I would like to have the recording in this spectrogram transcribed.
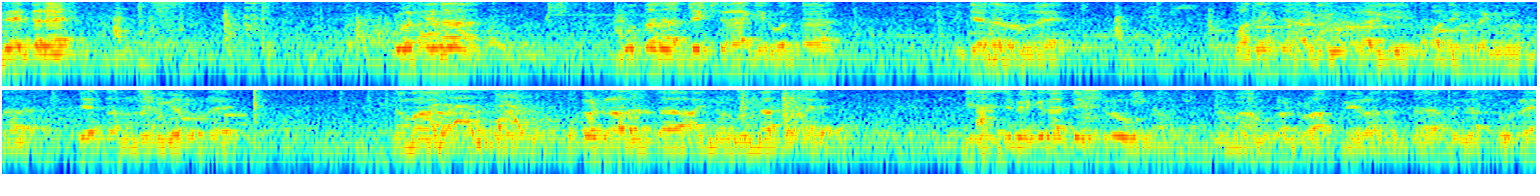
ಸ್ನೇಹಿತರೆ, ಇವತ್ತಿನ ನೂತನ ಅಧ್ಯಕ್ಷರಾಗಿರುವಂಥ ವಿದ್ಯಾಧರ್ ಅವರೇ, ಉಪಾಧ್ಯಕ್ಷರಾಗಿ ಯುವಕರಾಗಿ ಉಪಾಧ್ಯಕ್ಷರಾಗಿರುವಂಥ ಚೇತನ್ ನಡಿಗರ್ ಅವರೇ, ನಮ್ಮ ಮುಖಂಡರಾದಂಥ ಐನೂರು ಮಂಜುನಾಥ್ ಅವರೇ, ಡಿ ಸಿ ಸಿ ಬ್ಯಾಂಕಿನ ಅಧ್ಯಕ್ಷರು, ನಮ್ಮ ಮುಖಂಡರು ಆತ್ಮೀಯರಾದಂಥ ಮಂಜುನಾಥ್ ಗೌಡ್ರೆ,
